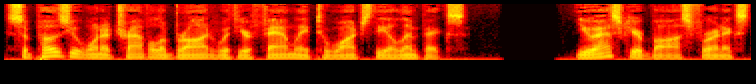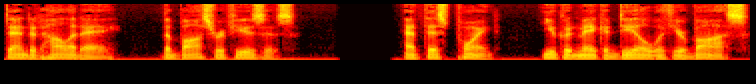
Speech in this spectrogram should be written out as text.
Suppose you want to travel abroad with your family to watch the Olympics. You ask your boss for an extended holiday, the boss refuses. At this point, you could make a deal with your boss.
